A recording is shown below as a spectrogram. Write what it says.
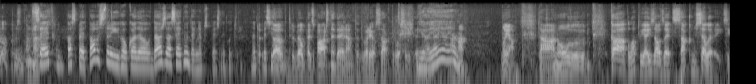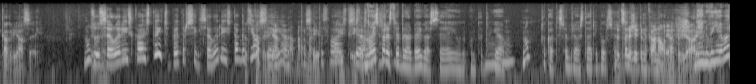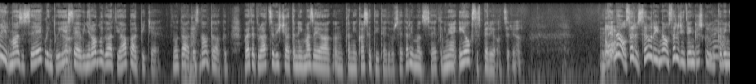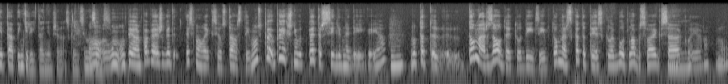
Aha. sēt, paspēt pavasarī kaut kādā dārzā sēt, noteikti nepaspēs neko tur. Tā, Nepaspēs tā izaugt. vēl pēc pāris nedēļām tad var jau sākt rosīties. Jā, jā, jā. jā. Aha. Nu, jā. Tā, nu, kā Latvijā izaudzēt sakņu seleriju, cik agri jāsēj? Nu, uz selerijas, kā es teicu, Pētersīļa selerijas tagad Tas tā jāsēj, tagad jā, jā. tā apmēram Tas ir tas laiks, īsti- jā. īstais Nu, es parasti februāra beigās sēju, un, un tad, jā, nu, tā kā tas februārs tā arī būs. Jā. Bet sarežģītu nekā nav, jā, tur jā. Nē, nu viņiem arī ir maza sēkliņa, tu iesēji, viņi ir obligāti jāpārpiķē. Nu, tā Mhm. mm -hmm. tas nav tā, ka vai tur atsevišķā tādā mazajā kasetītē tu var sēt arī mazu sēkliņu. Viņai ilgs tas periods ir. Jā. Nē, nav sarežģīti. Nav sarežģīta. Vienkārši, ka, Nu, ka viņi ir tā piņķirīgi tā ņemšanās, ka viņas ir Nu, maziņas. un, un, piemēram, pagājušajā gadā es man liekas, jau stāstīju, mums pē, pēkšņi vat Pētersīļa nedīga. Ja? Mm -hmm. nu, tad, eh, tomēr zaudē to dīdzību, tomēr skatāties, ka, lai būtu laba svaiga sēkla. Mm -hmm. ja? nu,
